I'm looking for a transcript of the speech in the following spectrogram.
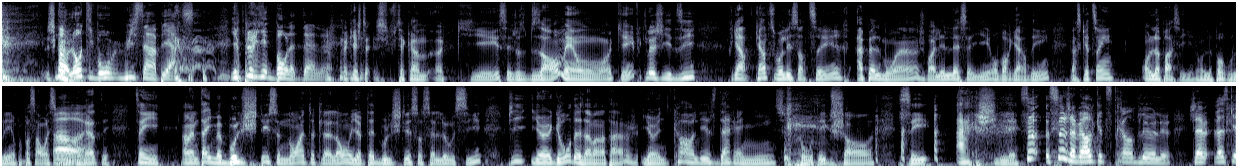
Je suis Non, comme- l'autre il vaut 800 pièces. Il y a plus rien de bon là-dedans. Là. Fait que j'étais- j'étais comme, OK, c'est juste bizarre, mais on, OK. Fait que là, j'y ai dit, regarde, quand tu vas les sortir, appelle-moi, je vais aller l'essayer, on va regarder. Parce que, tiens, on l'a pas essayé, on l'a pas roulé, on peut pas savoir si Ah ouais. tiens, il- en même temps, il m'a bullshité sur le noir tout le long, il a peut-être bullshité sur celle-là aussi. Puis, il y a un gros désavantage, il y a une calice d'araignée sur le côté du char. C'est archi laid. Ça, ça j'avais hâte que tu te rendes là. là. Parce que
